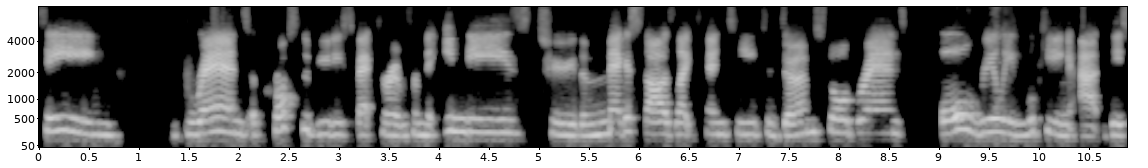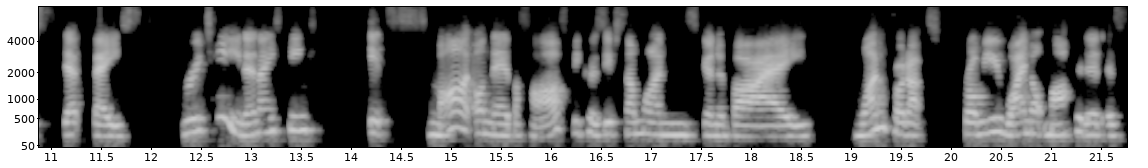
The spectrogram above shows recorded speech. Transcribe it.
seeing brands across the beauty spectrum from the indies to the megastars like Fenty to Dermstore brands, all really looking at this step based routine. And I think it's smart on their behalf because if someone's going to buy one product from you, why not market it as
